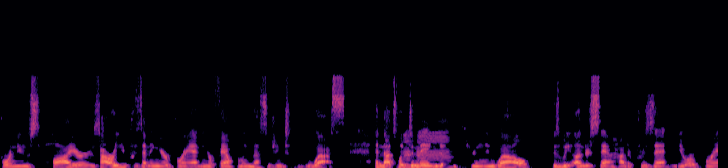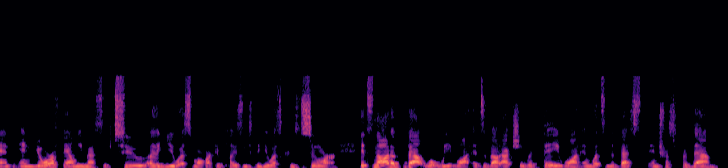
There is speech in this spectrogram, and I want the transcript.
for new suppliers, how are you presenting your brand and your family messaging to the US? And that's what mm-hmm. Demeine does extremely well is we understand how to present your brand and your family message to a US marketplace and to the US consumer. It's not about what we want, it's about actually what they want and what's in the best interest for them.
